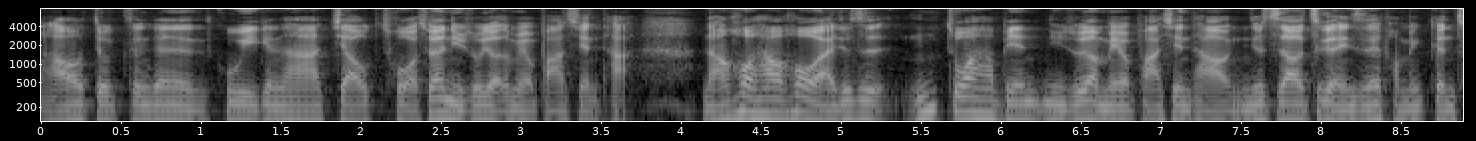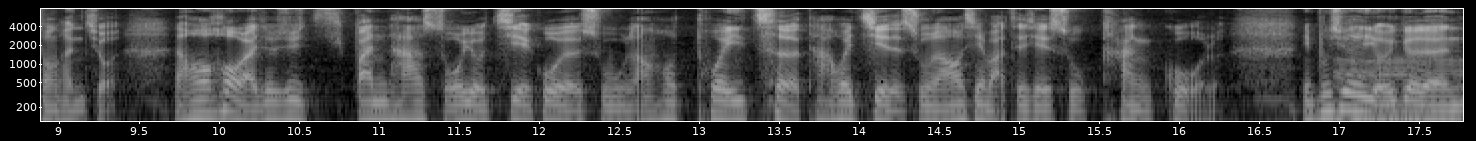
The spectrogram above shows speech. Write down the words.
然后就跟跟故意跟他交错，虽然女主角都没有发现他。然后他后来就是嗯坐在那边，女主角没有发现他，你就知道这个人一直在旁边跟踪很久。然后后来就去翻他所有借过的书，然后推测他会借的书，然后先把这些书看过了。你不觉得有一个人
